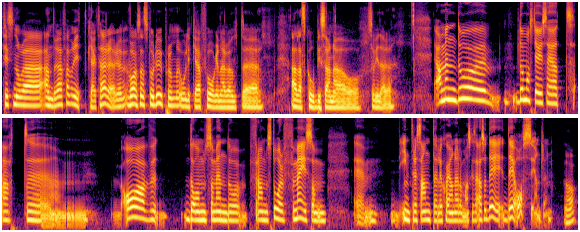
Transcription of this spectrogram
finns det några andra favoritkaraktärer? Var någonstans står du på de olika frågorna runt eh, alla skobisarna och så vidare? Ja, men då, då måste jag ju säga att, att eh, av de som ändå framstår för mig som eh, intressanta eller sköna, eller vad man ska säga, alltså det, det är oss egentligen. Ja.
